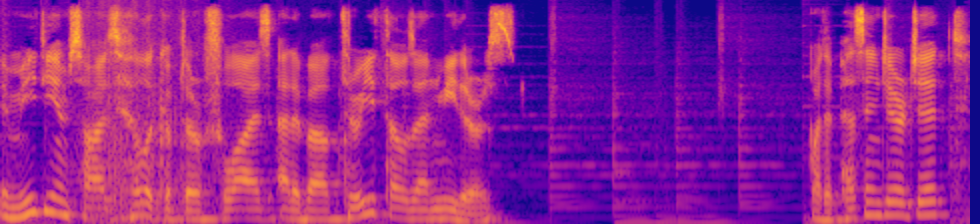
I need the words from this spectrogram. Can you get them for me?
A medium-sized helicopter flies at about 3000 meters. But a passenger jet?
